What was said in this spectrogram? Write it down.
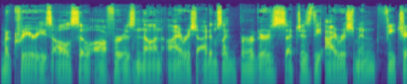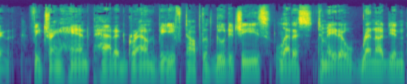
McCreary's also offers non-Irish items like burgers, such as the Irishman, featuring featuring hand-patted ground beef topped with Gouda cheese, lettuce, tomato, red onion,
